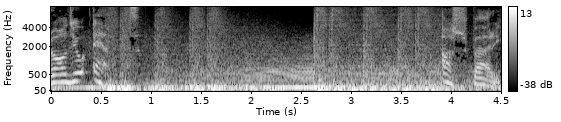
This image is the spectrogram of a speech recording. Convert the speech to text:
Radio 1. Aschberg.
